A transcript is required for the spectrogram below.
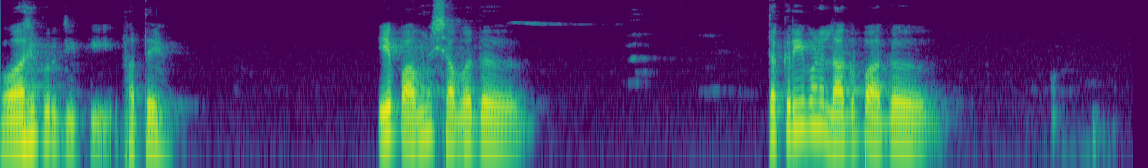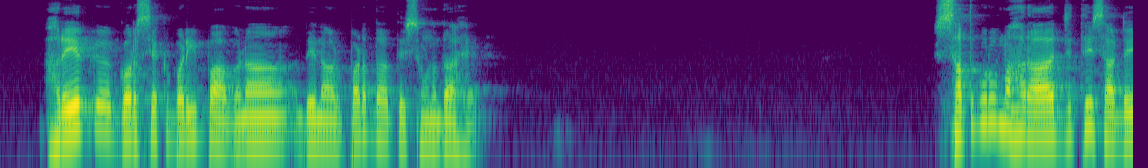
ਵਾਹਿਗੁਰੂ ਜੀ ਕੀ ਫਤਿਹ। ਇਹ ਪਾਵਨ ਸ਼ਬਦ ਤਕਰੀਬਨ ਲਗਭਗ ਹਰੇਕ ਗੁਰਸਿੱਖ ਬੜੀ ਭਾਵਨਾ ਦੇ ਨਾਲ ਪੜ੍ਹਦਾ ਤੇ ਸੁਣਦਾ ਹੈ। ਸਤਿਗੁਰੂ ਮਹਾਰਾਜ ਜਿੱਥੇ ਸਾਡੇ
